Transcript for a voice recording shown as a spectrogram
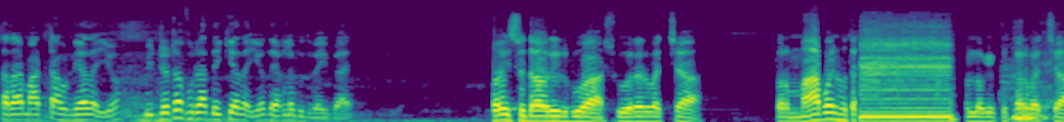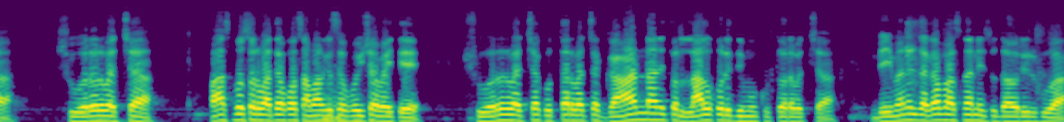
সারাই মাতটা শুনিয়া যাইও। ভিডিওটা পুরা দেখিয়া যাইও, দেখলে বুঝবাই পায়। ওই সুদাউরির হুয়া, শুয়ারের বাচ্চা। তোর মা বোন হতে লগে কুত্তার বাচ্চা। শুয়ারের বাচ্চা। পাঁচ বছর বাদে কস আমার কাছে পয়সা পাইতে। শুয়ারের বাচ্চা, কুত্তার বাচ্চা গান নানি তোর লাল করে দিমু কুত্তার বাচ্চা। বেইমানের জায়গা পাস নানি সুদাউরির হুয়া।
